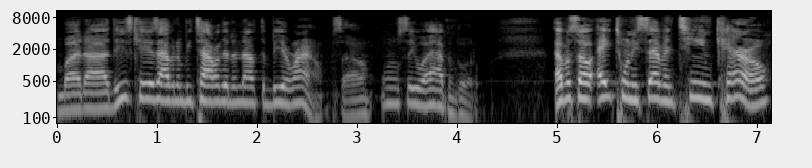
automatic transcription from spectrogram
But, uh, these kids happen to be talented enough to be around. So we'll see what happens with them. Episode 827, Team Carol,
